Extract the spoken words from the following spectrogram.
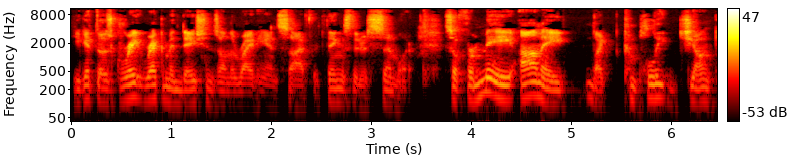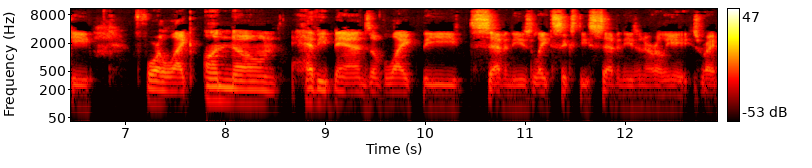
you get those great recommendations on the right hand side for things that are similar. So for me, I'm a like complete junkie for like unknown heavy bands of like the 70s, late 60s, 70s, and early 80s, right?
